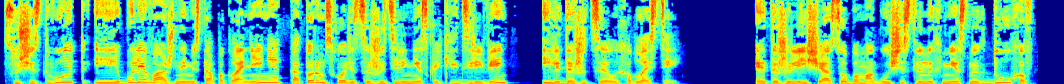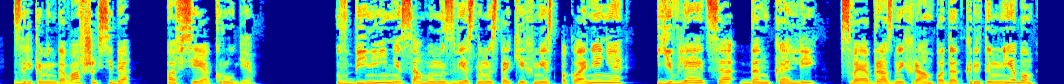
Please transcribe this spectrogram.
Существуют и более важные места поклонения, к которым сходятся жители нескольких деревень или даже целых областей. Это жилище особо могущественных местных духов, зарекомендовавших себя по всей округе. В Бенине самым известным из таких мест поклонения является Данкали, своеобразный храм под открытым небом,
